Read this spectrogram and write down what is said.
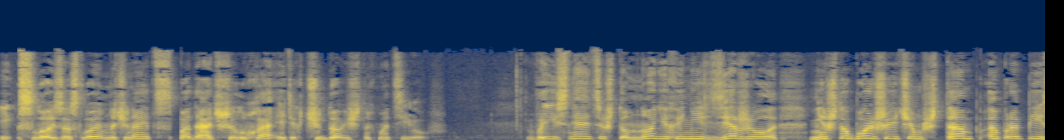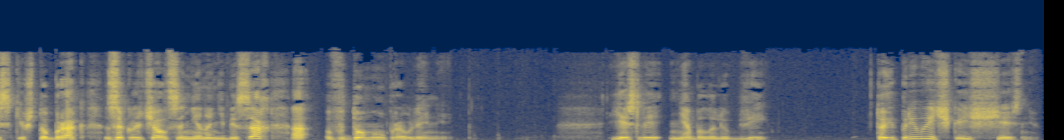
И слой за слоем начинает спадать шелуха этих чудовищных мотивов выясняется, что многих и не сдерживало ничто большее, чем штамп о прописке, что брак заключался не на небесах, а в домоуправлении. Если не было любви, то и привычка исчезнет,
